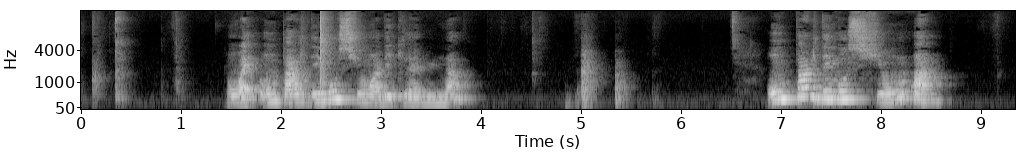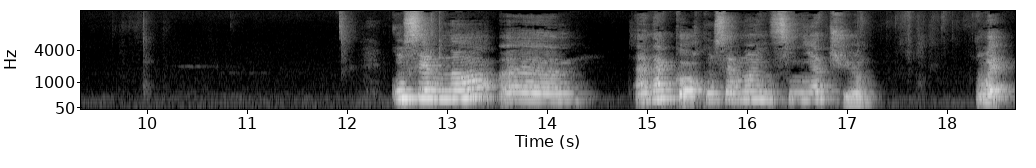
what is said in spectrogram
Ouais, on parle d'émotion avec la lune. Hein. On parle d'émotion hein. Concernant... Euh, un accord concernant une signature. Ouais.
